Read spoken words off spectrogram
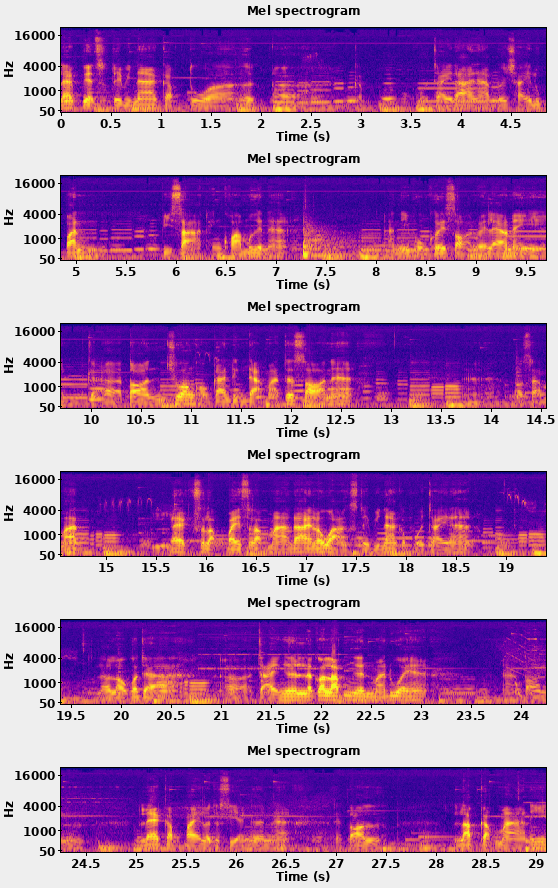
แลกเปลี่ยนสเตมิน่ากับตัวเฮิร์ตเอ่อกับหัวใจได้นะครับ โดยใช้รูปปั้นปีศาจแห่งความมืดนะฮะ อันนี้ผมเคยสอนไว้แล้วในออตอนช่วงของการดึงดาบมาสเตอร์ซอนนะฮะเราสามารถแลกสลับไปสลับมาได้ระหว่างสเตมิน่ากับหัวใจนะฮะ แล้วเราก็จะจ่ายเงินแล้วก็รับเงินมาด้วยฮะอ่าตอน แลกกลับไปเราจะเสียเงินนะฮะแต่ตอนรับกลับมานี่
